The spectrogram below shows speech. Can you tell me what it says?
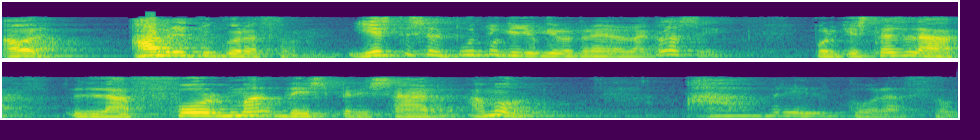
Ahora, abre tu corazón. Y este es el punto que yo quiero traer a la clase, porque esta es la, forma de expresar amor. Abre el corazón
